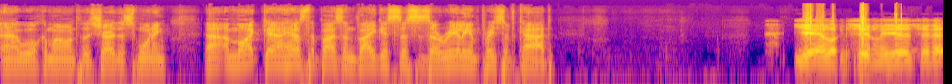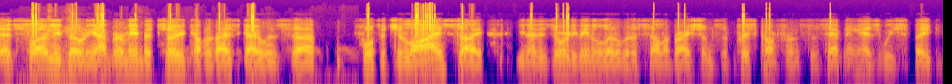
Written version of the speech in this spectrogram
welcome on to the show this morning. Uh, Mike, uh, how's the buzz in Vegas? This is a really impressive card. Yeah, look, it certainly is, and it's slowly building up. Remember, too, a couple of days ago was uh, Fourth of July, so you know there's already been a little bit of celebrations. The press conference is happening as we speak.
